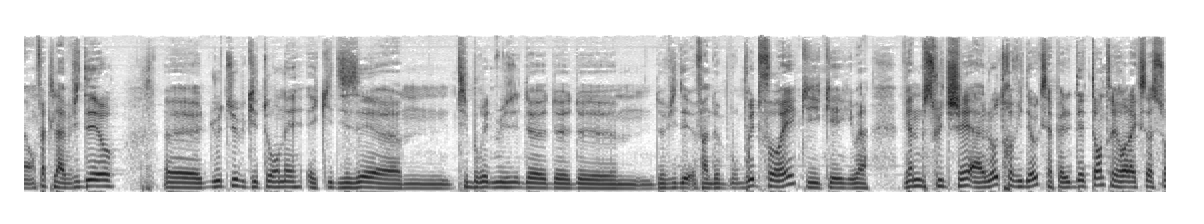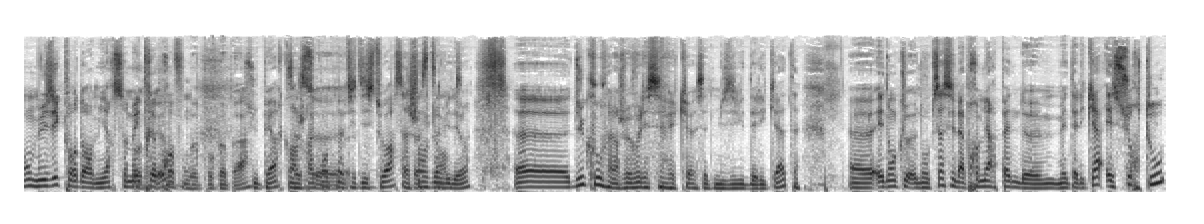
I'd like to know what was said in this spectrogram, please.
en fait la vidéo euh, YouTube qui tournait et qui disait euh, petit bruit de musique, de de de, de vidéo, enfin de bruit de forêt qui qui voilà vient de switcher à l'autre vidéo qui s'appelle détente et relaxation, musique pour dormir, sommeil très profond. bah, pourquoi pas. Super. Quand Ça je raconte ma petite histoire, ça, ça change de vidéo. Euh, du coup, alors je vais vous laisser avec cette musique délicate. Et donc, donc ça c'est la première peine de Metallica. Et surtout,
